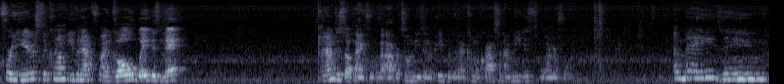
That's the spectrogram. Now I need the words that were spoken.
for years to come, even after my goal weight is met. And I'm just so thankful for the opportunities and the people that I come across and I meet. It's wonderful. Amazing.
